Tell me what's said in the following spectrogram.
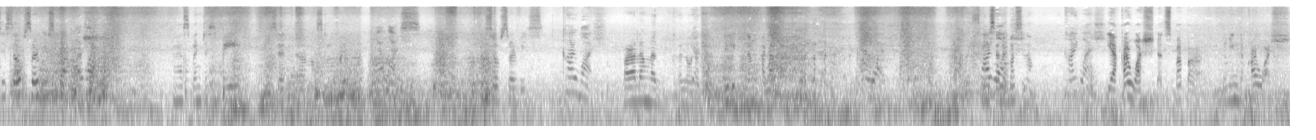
This is self-service car wash. My husband just paid. He said uh, maximum Car wash. 5 self-service. Car wash. Para lang nag ano Yeah. nagdilig ng halaga. Car wash. Car Sa wash. labas lang. Car wash. Yeah, car wash. That's Papa doing the car wash.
